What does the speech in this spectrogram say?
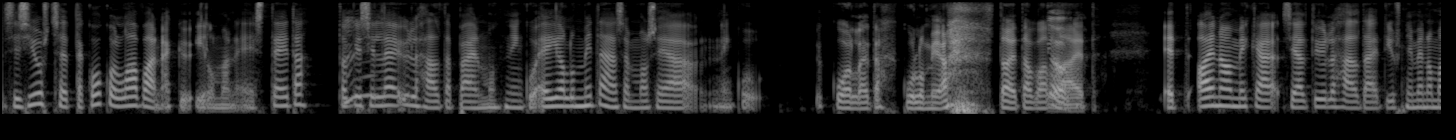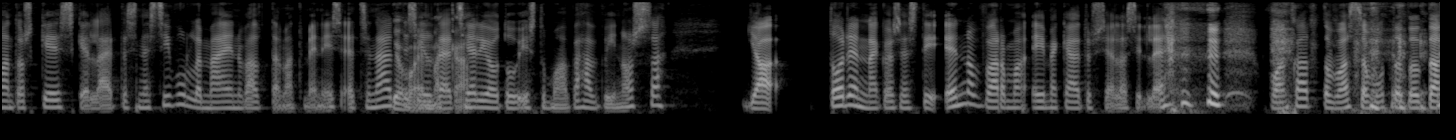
Siis just se, että koko lava näkyy ilman esteitä. Toki mm. silleen ylhäältä päin, mutta niinku ei ollut mitään semmoisia niinku kuolleita kulmia tai tavallaan, että et ainoa mikä sieltä ylhäältä, että just nimenomaan tuossa keskellä, että sinne sivulle mä en välttämättä menisi. Että se näytti Joo, siltä, että siellä joutuu istumaan vähän vinossa. Ja todennäköisesti, en ole varma, ei me käyty siellä silleen vaan katsomassa, mutta tota,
